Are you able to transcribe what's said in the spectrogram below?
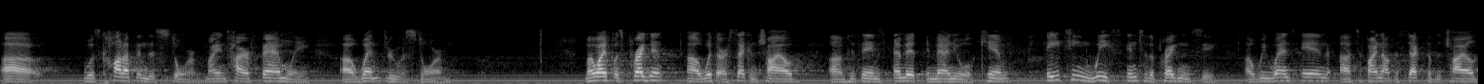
uh, was caught up in this storm. My entire family uh, went through a storm. My wife was pregnant uh, with our second child. Um, his name is Emmett Emmanuel Kim. 18 weeks into the pregnancy, uh, we went in uh, to find out the sex of the child.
